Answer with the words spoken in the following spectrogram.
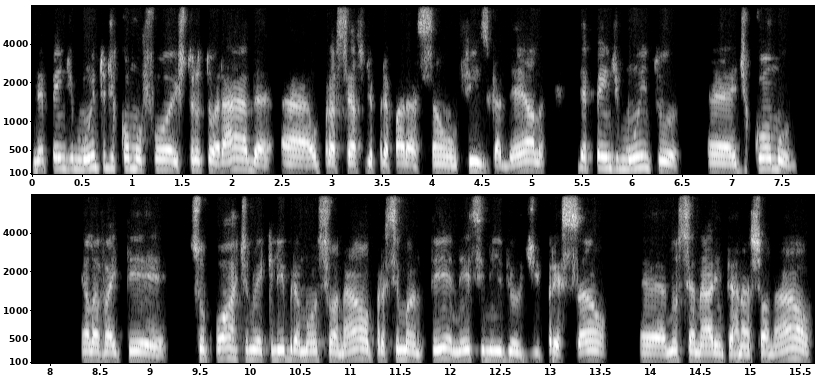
Depende muito de como foi estruturada uh, o processo de preparação física dela. Depende muito uh, de como ela vai ter suporte no equilíbrio emocional para se manter nesse nível de pressão uh, no cenário internacional.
